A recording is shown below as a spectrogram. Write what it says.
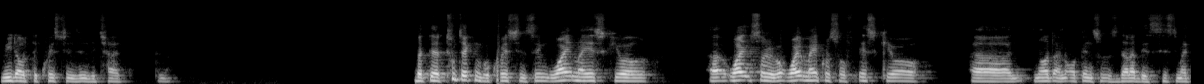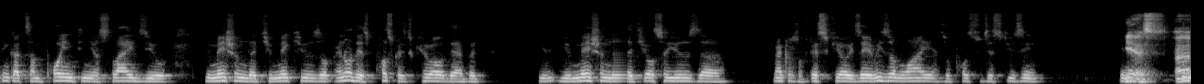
read out the questions in the chat. But there are two technical questions saying why MySQL, uh, why sorry, why Microsoft SQL uh, not an open source database system? I think at some point in your slides you you mentioned that you make use of. I know there's PostgreSQL there, but you, you mentioned that you also use uh, Microsoft SQL? Is there a reason why as opposed to just using yes. Uh,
